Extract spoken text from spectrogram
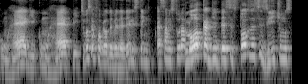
com reggae, com rap. Se você for ver o DVD deles, tem essa mistura louca de desses todos esses ritmos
